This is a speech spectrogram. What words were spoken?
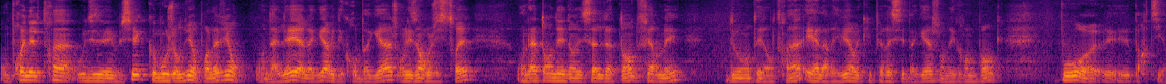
On prenait le train au 19e siècle comme aujourd'hui on prend l'avion. On allait à la gare avec des gros bagages, on les enregistrait, on attendait dans les salles d'attente fermées de monter dans le train et à l'arrivée on récupérait ses bagages dans des grandes banques pour euh, partir.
